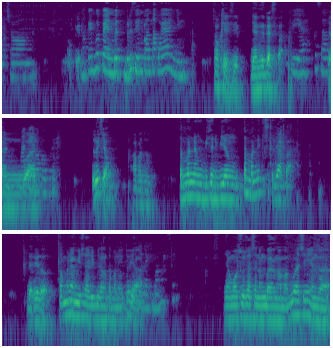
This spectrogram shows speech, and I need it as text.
acong. Oke. Makanya gue pengen bet- bersihin kontak WA anjing. Oke sip. Jangan ngegas pak. Iya kesal. Dan mati buat- rokok gue. Lu cong? Apa tuh temen yang bisa dibilang temen itu seperti apa? Dari lo? Temen yang bisa dibilang teman itu ya yang mau susah seneng bareng sama gua sih yang enggak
